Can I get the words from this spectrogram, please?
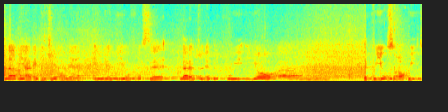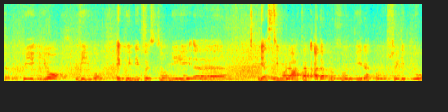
la mia religione, il mio Dio fosse la ragione per cui io... Ehm, per cui io sono qui, cioè per cui io vivo. E quindi questo mi, eh, mi ha stimolata ad approfondire, a conoscere di più,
